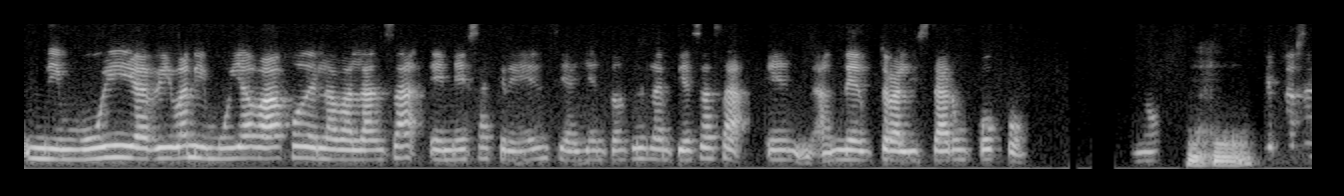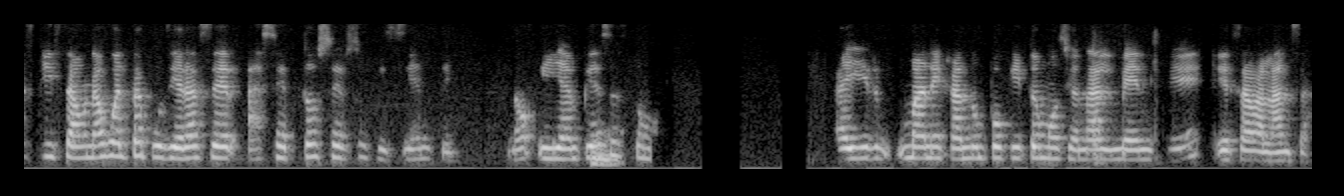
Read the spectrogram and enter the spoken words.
ni muy arriba ni muy abajo de la balanza en esa creencia y entonces la empiezas a, neutralizar un poco, ¿no? Entonces quizá una vuelta pudiera ser acepto ser suficiente, ¿no? Y ya empiezas como a ir manejando un poquito emocionalmente esa balanza.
